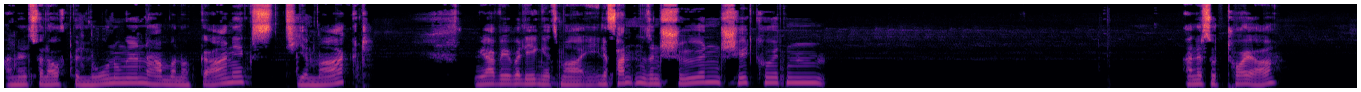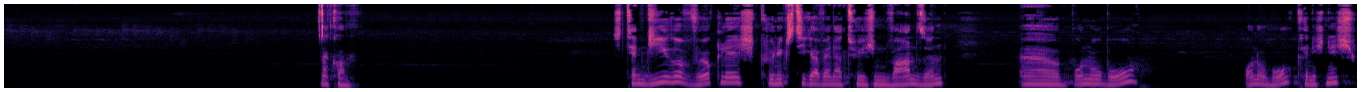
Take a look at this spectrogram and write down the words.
Handelsverlauf Belohnungen haben wir noch gar nichts. Tiermarkt. Ja, wir überlegen jetzt mal. Elefanten sind schön, Schildkröten. Alles so teuer. Na komm. Ich tendiere wirklich, Königstiger wäre natürlich ein Wahnsinn. Äh, Bonobo. Bonobo, kenne ich nicht.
